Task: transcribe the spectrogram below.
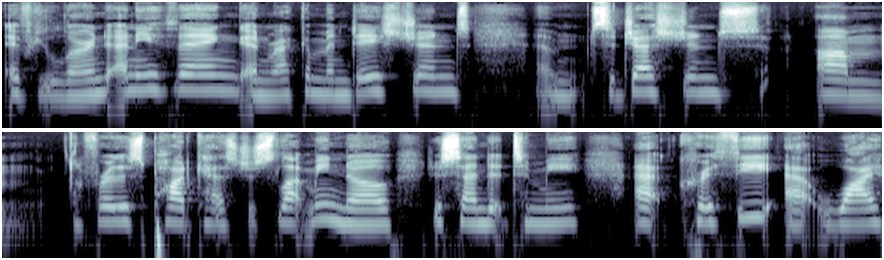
if you learned anything and recommendations and suggestions um, for this podcast, just let me know. Just send it to me at Krithi at wi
